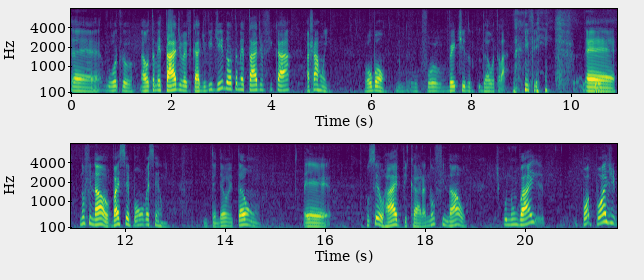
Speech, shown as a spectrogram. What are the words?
é, o outro, a outra metade vai ficar dividida, a outra metade vai ficar achar ruim. Ou bom, o que for vertido da outra lá. Enfim. É, no final, vai ser bom ou vai ser ruim. Entendeu? Então, é, o seu hype, cara, no final, tipo, não vai. Pode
